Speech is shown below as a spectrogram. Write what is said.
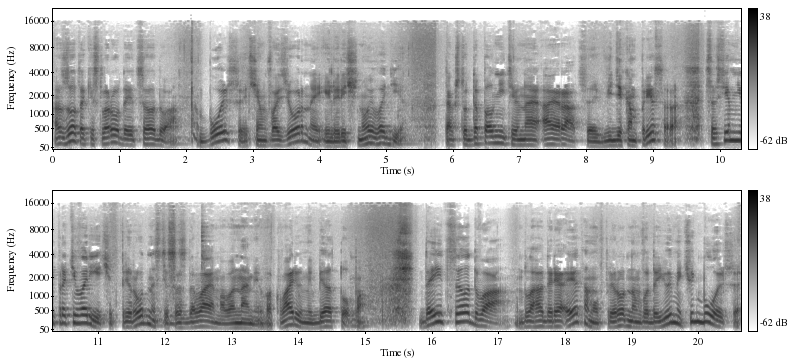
азота, кислорода и СО2 больше, чем в озерной или речной воде. Так что дополнительная аэрация в виде компрессора совсем не противоречит природности создаваемого нами в аквариуме биотопа. Да и СО2 благодаря этому в природном водоеме чуть больше,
